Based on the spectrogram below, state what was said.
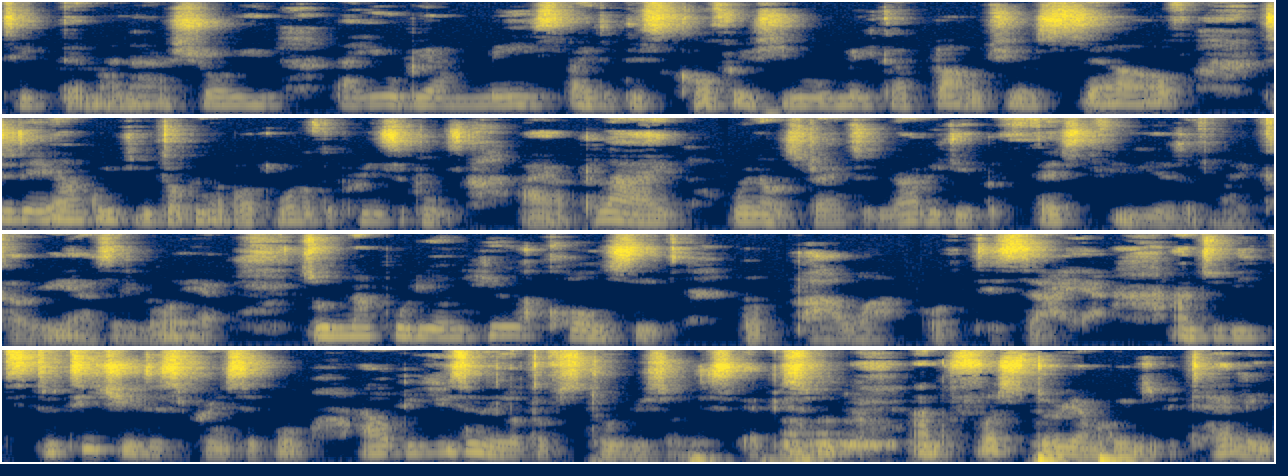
take them. And I assure you that you'll be amazed by the discoveries you will make about yourself. Today, I'm going to be talking about one of the principles I applied when I was trying to navigate the first few years of my career as a lawyer. So Napoleon Hill calls it the power of desire. And to, be, to teach you this principle, I'll be using a lot of stories on this episode. And the first story I'm going to be telling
